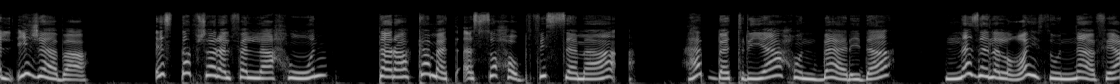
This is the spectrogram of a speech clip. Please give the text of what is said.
الإجابة. استبشر الفلاحون تراكمت السحب في السماء هبت رياح باردة نزل الغيث النافع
